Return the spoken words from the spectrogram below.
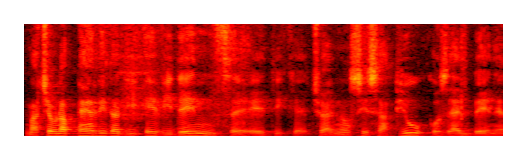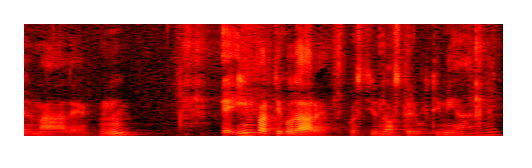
ma c'è una perdita di evidenze etiche, cioè non si sa più cos'è il bene e il male. Hm? E in particolare questi nostri ultimi anni,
